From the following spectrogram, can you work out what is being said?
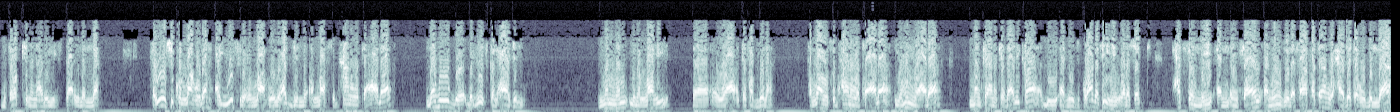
متوكلا عليه سائلا له. فيوشك الله له أن يسرع الله ويعجل الله سبحانه وتعالى له بالرزق العاجل. منا من الله آه، وتفضلا. فالله سبحانه وتعالى يمن على من كان كذلك بالرزق. وهذا فيه ولا شك حث للإنسان أن ينزل فاقته وحاجته بالله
